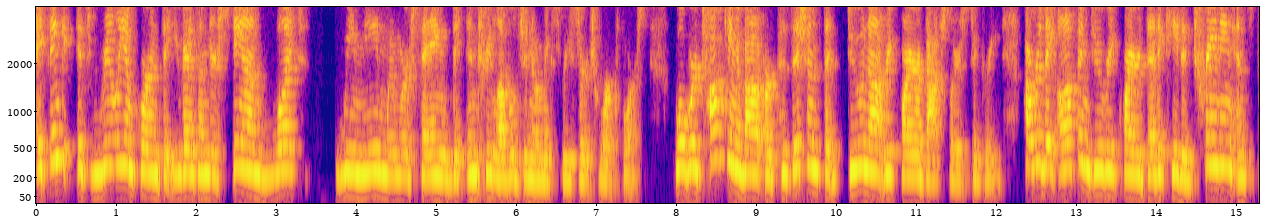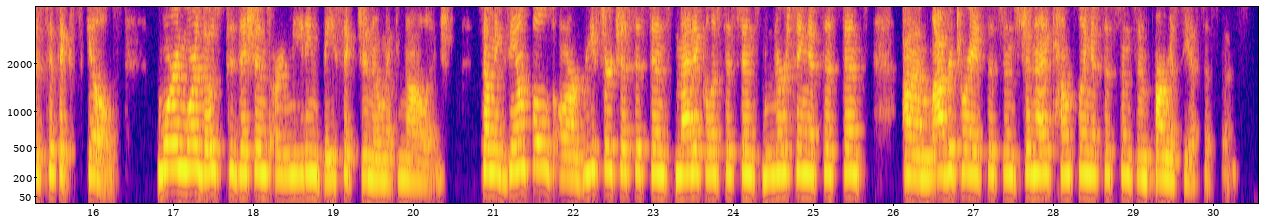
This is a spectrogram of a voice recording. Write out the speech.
I think it's really important that you guys understand what we mean when we're saying the entry-level genomics research workforce. What we're talking about are positions that do not require a bachelor's degree. However, they often do require dedicated training and specific skills. More and more, those positions are needing basic genomic knowledge. Some examples are research assistants, medical assistants, nursing assistants, um, laboratory assistants, genetic counseling assistants, and pharmacy assistants.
